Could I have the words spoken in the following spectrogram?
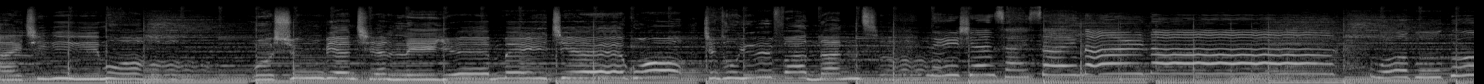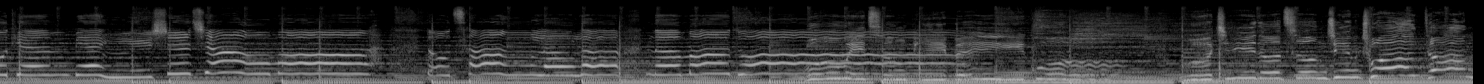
太寂寞，我寻遍千里也没结果，前途愈发难测。你现在在哪儿呢？我不顾天边已是秋末，都苍老了那么多。我未曾疲惫过，我记得曾经穿堂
